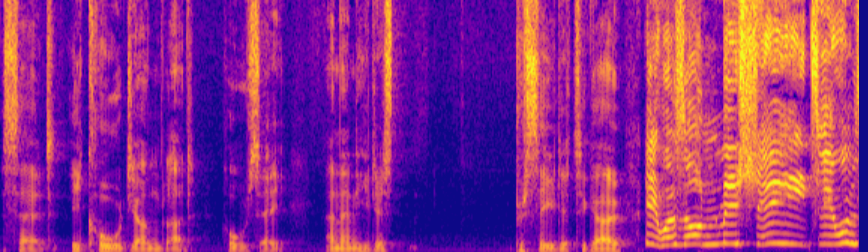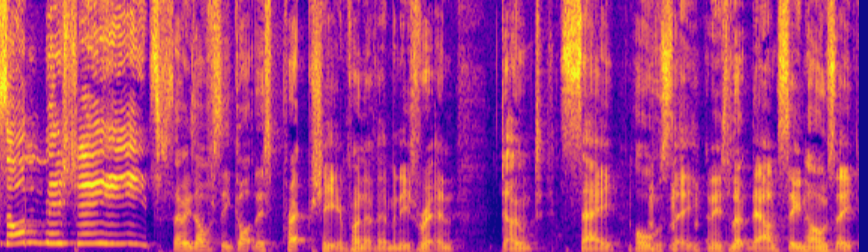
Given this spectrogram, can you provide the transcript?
said he called Yungblud Halsey, and then he just proceeded to go. It was on my sheet. It was on my sheet. So he's obviously got this prep sheet in front of him, and he's written. Don't say Halsey. and he's looked down, seen Halsey.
